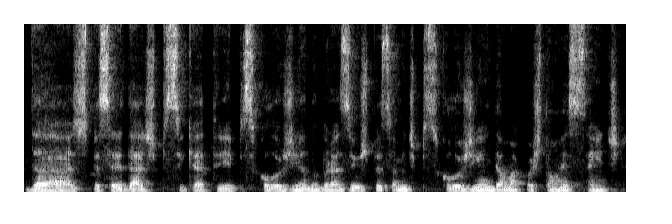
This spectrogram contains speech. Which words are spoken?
das especialidades de psiquiatria e psicologia no Brasil, especialmente psicologia, ainda é uma questão recente.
